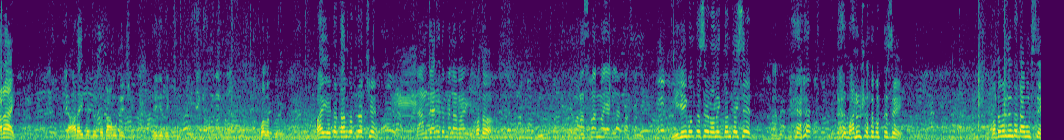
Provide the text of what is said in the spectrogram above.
আড়াই। আড়াই পর্যন্ত দাম উঠেছে। এই যে দেখছেন বলদ করে ভাই এটার দাম কত যাচ্ছেন? দাম চাইছে তো মেলা ভাই। কত? পাঁচপান্ন এক লাখ পাঁচপান্ন। নিজেই বলতেছেন অনেক দাম চাইছেন? মানুষ কত করতেছে? কত পর্যন্ত দাম উঠছে?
